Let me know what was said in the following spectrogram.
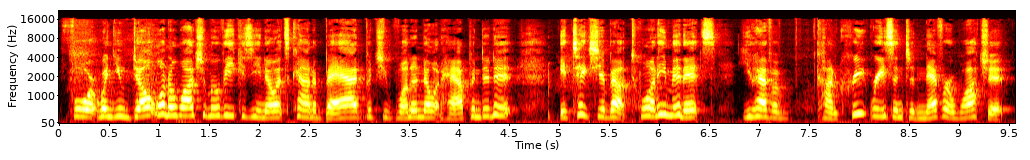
For when you don't want to watch a movie because you know it's kind of bad, but you want to know what happened in it, it takes you about 20 minutes. You have a concrete reason to never watch it,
